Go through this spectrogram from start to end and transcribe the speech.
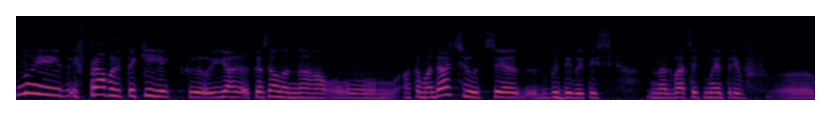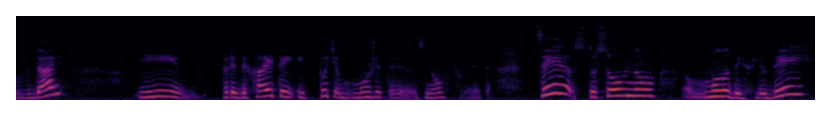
Ну і, вправи такі, як е, я казала на акомодацію, це ви дивитесь на 20 метрів е, вдаль і передихайте, і потім можете знов. Це стосовно молодих людей,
